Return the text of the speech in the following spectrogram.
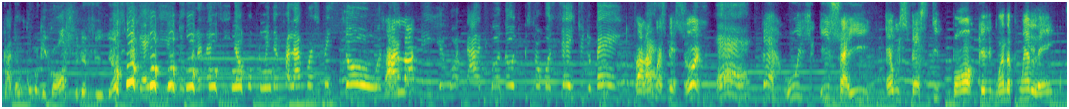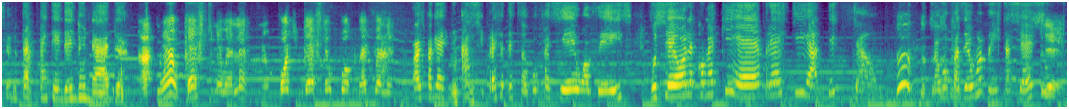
Cada um como que gosta, minha filha. Espaguete, eu tô falando assim, dar um cumprimento é falar com as pessoas. Falar. Bom dia, boa tarde, boa noite, como estão vocês? Tudo bem? Falar com as pessoas? É. Ferrugem. Isso aí é uma espécie de pó que ele manda pra um elenco. Você não tá entendendo nada. Ah, não é o cast, né? O elenco. Né? O podcast é o pó que vai pro elenco. Ó, Espaguete, assim, preste atenção. Vou fazer uma vez. Você olha como é que é, preste atenção. Só vou fazer uma vez, tá certo? Certo.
